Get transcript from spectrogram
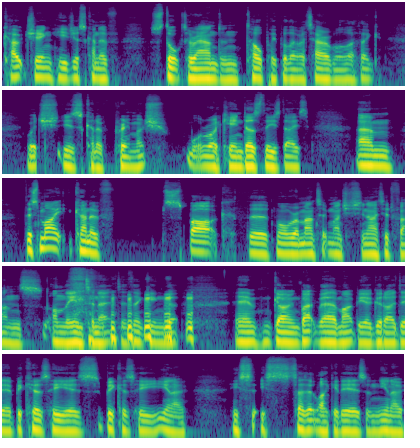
coaching. He just kind of stalked around and told people they were terrible. I think, which is kind of pretty much what Roy Keane does these days. Um, this might kind of spark the more romantic Manchester United fans on the internet into thinking that him going back there might be a good idea because he is because he you know he he says it like it is and you know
